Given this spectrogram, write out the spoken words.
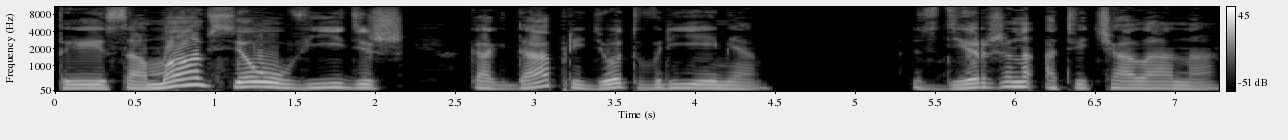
Ты сама все увидишь, когда придет время, сдержанно отвечала она.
